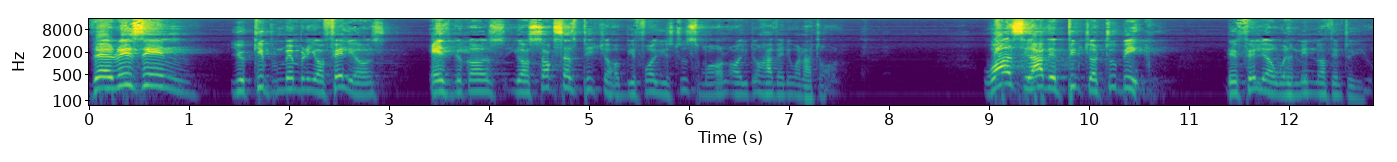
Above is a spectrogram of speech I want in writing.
The reason you keep remembering your failures is because your success picture before you is too small or you don't have anyone at all. Once you have a picture too big, the failure will mean nothing to you.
